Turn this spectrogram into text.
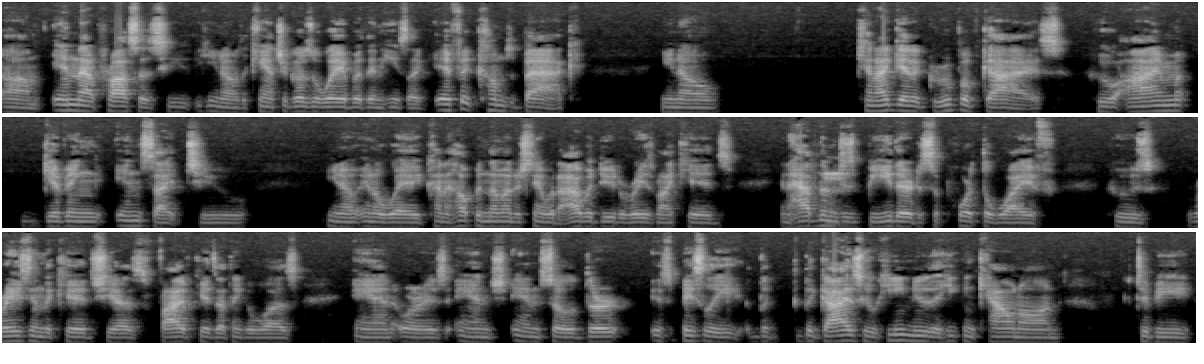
um, in that process, he you know the cancer goes away, but then he's like, if it comes back, you know, can I get a group of guys who I'm giving insight to, you know, in a way, kind of helping them understand what I would do to raise my kids and have them just be there to support the wife who's raising the kids. She has five kids, I think it was, and or is and and so there is basically the the guys who he knew that he can count on to be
